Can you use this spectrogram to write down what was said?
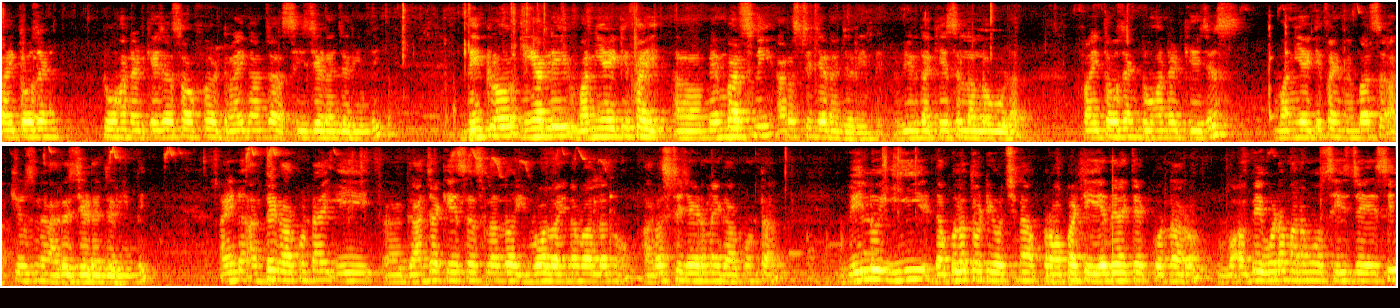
five thousand two hundred kgs of dry ganja seize చేయడం జరిగింది. దీంట్లో నియర్లీ వన్ ఎయిటీ ఫైవ్ మెంబర్స్ని అరెస్ట్ చేయడం జరిగింది. వివిధ కేసులలో కూడా. Five thousand two hundred kgs one eighty five members అక్యూజ్ని అరెస్ట్ చేయడం జరిగింది. అండ్ అంతేకాకుండా ఈ గాంజా కేసెస్లలో ఇన్వాల్వ్ అయిన వాళ్ళను అరెస్ట్ చేయడమే కాకుండా వీళ్ళు ఈ డబ్బులతోటి వచ్చిన ప్రాపర్టీ ఏదైతే కొన్నారో అవి కూడా మనము సీజ్ చేసి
